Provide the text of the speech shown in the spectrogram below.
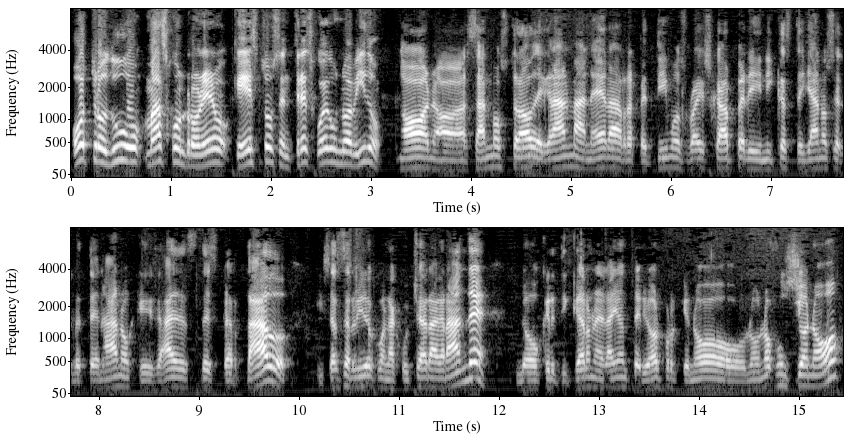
otro dúo más jonronero que estos en tres juegos no ha habido. No, no, se han mostrado de gran manera, repetimos, Bryce Harper y Nick Castellanos, el veterano que ha despertado y se ha servido con la cuchara grande. Lo criticaron el año anterior porque no, no, no funcionó,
